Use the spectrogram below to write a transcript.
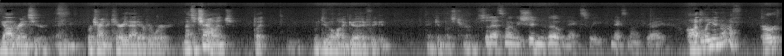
God reigns here, and we're trying to carry that everywhere. And that's a challenge, but we do a lot of good if we could think in those terms. So that's why we shouldn't vote next week, next month, right? Oddly enough, or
